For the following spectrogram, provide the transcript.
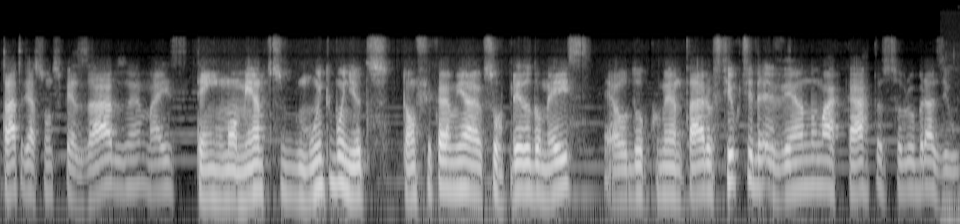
trata de assuntos pesados, né? Mas tem momentos muito bonitos. Então fica a minha surpresa do mês, é o documentário Fico Te Devendo uma carta sobre o Brasil.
